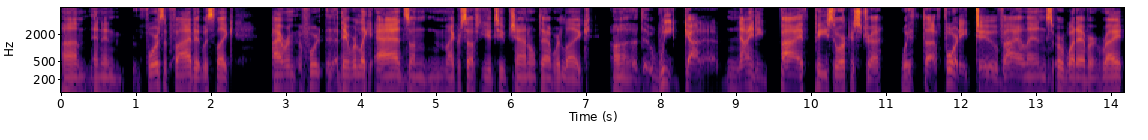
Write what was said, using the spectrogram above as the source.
Um, and in Forza Five, it was like I remember for there were like ads on Microsoft's YouTube channel that were like, uh, we got a 95 piece orchestra with uh, 42 violins or whatever, right?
